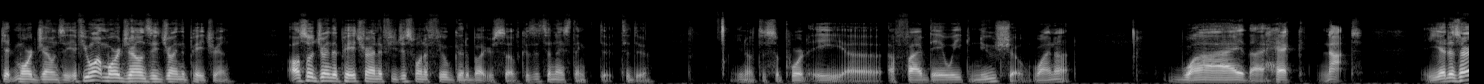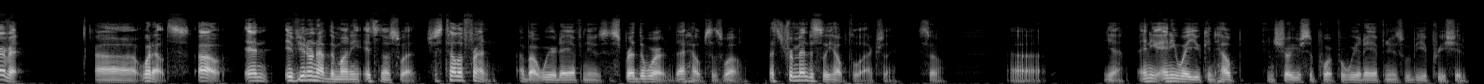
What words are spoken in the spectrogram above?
get more Jonesy. If you want more Jonesy, join the Patreon. Also, join the Patreon if you just want to feel good about yourself because it's a nice thing to, to, do. You know, to support a uh, a five day a week news show. Why not? Why the heck not? You deserve it. Uh, what else? Oh, and if you don't have the money, it's no sweat. Just tell a friend about Weird AF News. Spread the word. That helps as well. That's tremendously helpful, actually. So, uh, yeah, any any way you can help and show your support for Weird AF News would be appreciated.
